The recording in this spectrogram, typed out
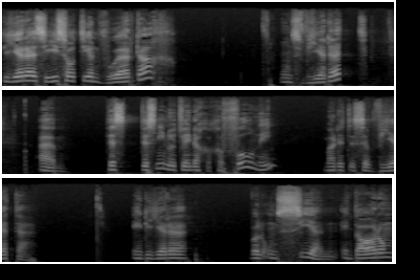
Die Here is hierso teenwoordig. Ons weet dit. Ehm um, dis dis nie noodwendig 'n gevoel nie, maar dit is 'n wete. En die Here wil ons seën en daarom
